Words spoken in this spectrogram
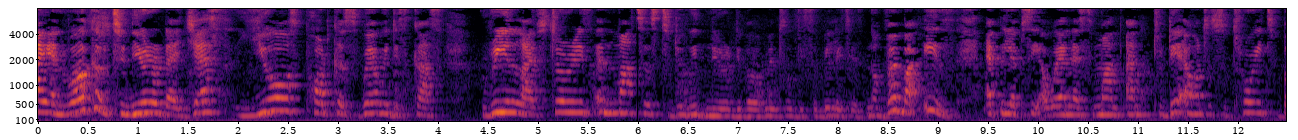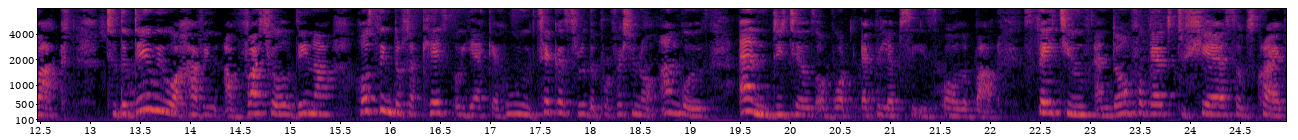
Hi, and welcome to Neuro Digest, your podcast where we discuss real life stories and matters to do with neurodevelopmental disabilities. November is Epilepsy Awareness Month, and today I want us to throw it back to the day we were having a virtual dinner hosting Dr. Kate Oyieke, who will take us through the professional angles and details of what epilepsy is all about. Stay tuned and don't forget to share, subscribe,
